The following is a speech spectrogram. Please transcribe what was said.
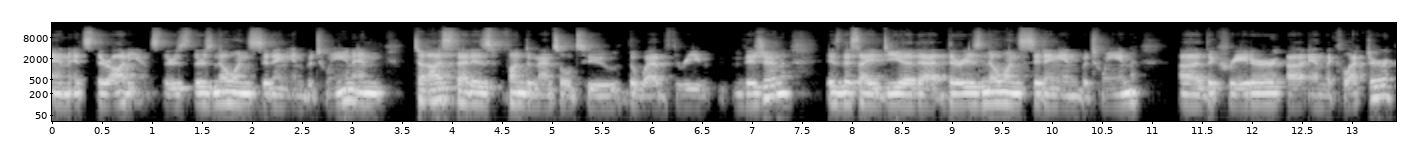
and it's their audience. There's there's no one sitting in between, and to us, that is fundamental to the Web three vision. Is this idea that there is no one sitting in between uh, the creator uh, and the collector,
